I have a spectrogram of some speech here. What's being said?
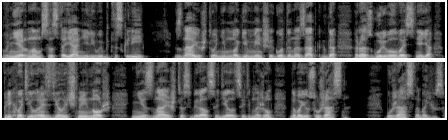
в нервном состоянии или выбит из колеи. Знаю, что немногим меньше года назад, когда разгуливал во сне, я прихватил разделочный нож, не знаю, что собирался делать с этим ножом, но боюсь ужасно, ужасно боюсь.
